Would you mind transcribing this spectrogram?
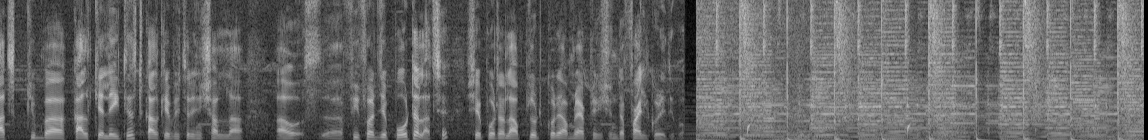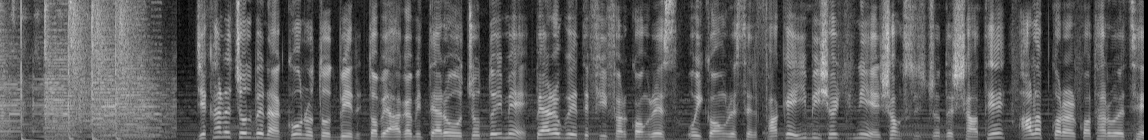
আজ কিংবা কালকে লেটেস্ট কালকের ভিতরে ইনশাল্লাহ ফিফার যে পোর্টাল আছে, সেই পোর্টালে আপলোড করে আমরা অ্যাপ্লিকেশনটা ফাইল করে দেবো। যেখানে চলবে না কোনো তদবির। তবে আগামী তেরো ও চোদ্দই মে প্যারাগুয়েতে ফিফার কংগ্রেস। ওই কংগ্রেসের ফাঁকেই বিষয়টি নিয়ে সংশ্লিষ্টদের সাথে আলাপ করার কথা রয়েছে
